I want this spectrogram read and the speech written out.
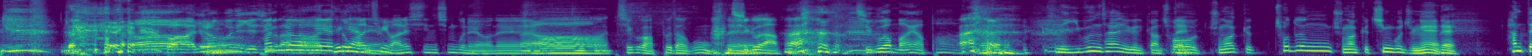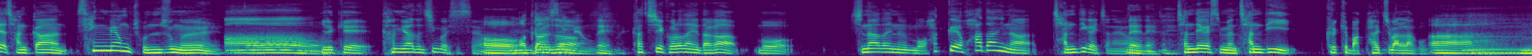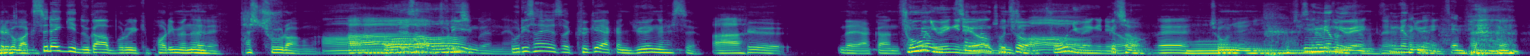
와 이런 분이 계시구나. 환경에 아, 또 특이하네요. 관심이 많으신 친구네요. 네. 네, 아, 아 지구가 아프다고. 네. 지구가 아파. 지구가 많이 아파. 근데 이분 사연 읽으니까 저 네. 중학교 초등 중학교 친구 중에 네. 한때 잠깐 생명 존중을 아, 이렇게 강요하던 친구가 있었어요. 어, 어떤 그래서 생명? 네. 같이 걸어다니다가 뭐 지나다니는 뭐 학교에 화단이나 잔디가 있잖아요. 네네. 잔디가 있으면 잔디 그렇게 막 밟지 말라고. 아. 그리고 막 쓰레기 누가 뭐로 이렇게 버리면은 네네. 다시 주우라고 막. 아, 그래서 좋은 우리- 친구였네요. 우리 사이에서 그게 약간 유행을 했어요. 아. 그 네, 약간 좋은 생명- 유행이네요. 생명. 그렇죠. 아. 좋은 유행이네요. 그쵸. 네. 오. 좋은 유행이죠. 생명 유행, 네. 생명 유행. 쌤.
